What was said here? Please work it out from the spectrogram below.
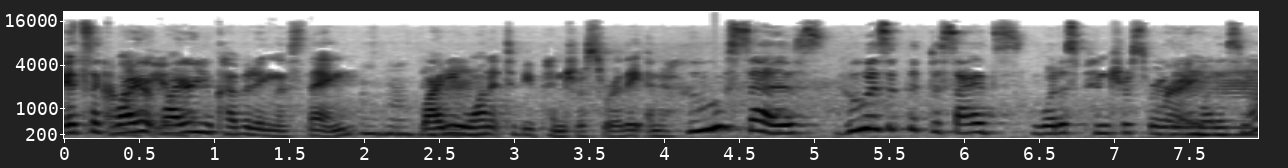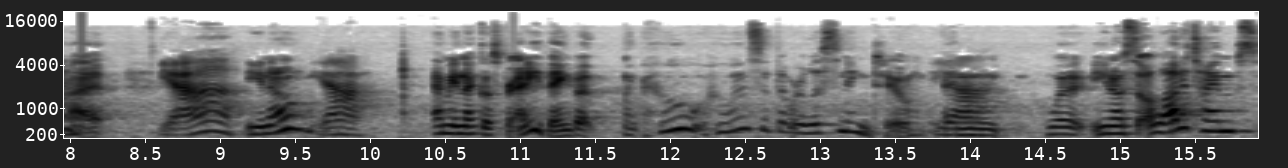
it's like I'm why are, you. why are you coveting this thing? Mm-hmm. Why do you want it to be Pinterest worthy? And who says who is it that decides what is Pinterest worthy and what is Right. not? Yeah. You know, Yeah. I mean, that goes for anything, but like, who who is it that we're listening to? Yeah. And what you know? So a lot of times,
